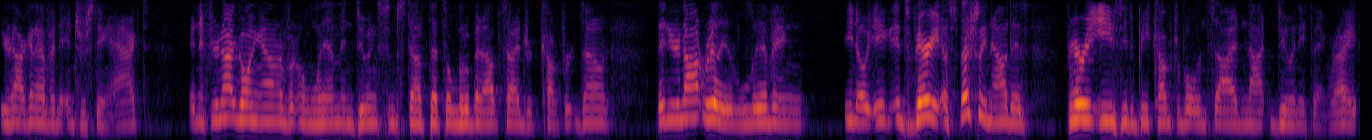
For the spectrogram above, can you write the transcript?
you're not going to have an interesting act. And if you're not going out of a limb and doing some stuff that's a little bit outside your comfort zone, then you're not really living. You know, it, it's very, especially nowadays, very easy to be comfortable inside and not do anything, right?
